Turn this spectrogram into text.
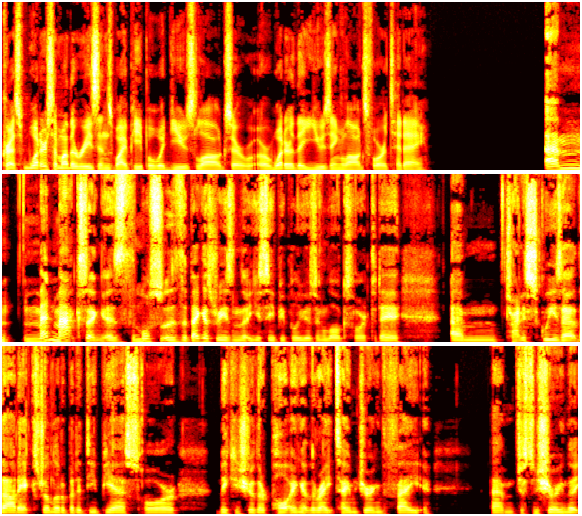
Chris, what are some other reasons why people would use logs or, or what are they using logs for today? Um, min maxing is the most is the biggest reason that you see people using logs for today. Um, trying to squeeze out that extra little bit of DPS or making sure they're potting at the right time during the fight. Um, just ensuring that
